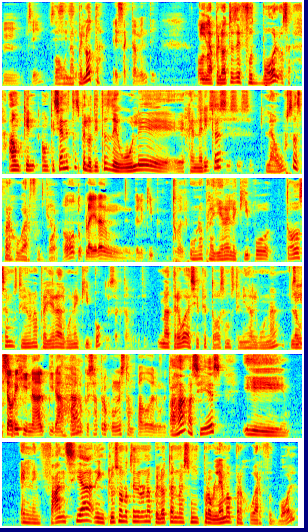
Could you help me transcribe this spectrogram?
Mm, sí, sí, o sí, una sí. pelota. Exactamente. Y no- la pelota es de fútbol, o sea, aunque, aunque sean estas pelotitas de hule eh, genéricas, sí, sí, sí, sí. la usas para jugar fútbol. No, tu playera de un- del equipo. Una playera del equipo, todos hemos tenido una playera de algún equipo. Exactamente. Me atrevo a decir que todos hemos tenido alguna. La Sí, usa- sea original, pirata, Ajá. lo que sea, pero con un estampado de algún equipo. Ajá, así es. Y en la infancia, incluso no tener una pelota no es un problema para jugar fútbol.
